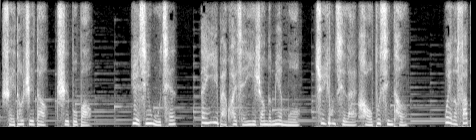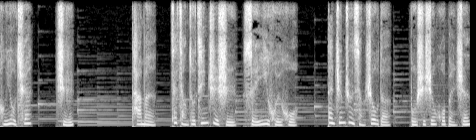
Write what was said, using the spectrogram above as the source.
谁都知道吃不饱。月薪五千，但一百块钱一张的面膜却用起来毫不心疼。为了发朋友圈，值。他们在讲究精致时随意挥霍，但真正享受的不是生活本身，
